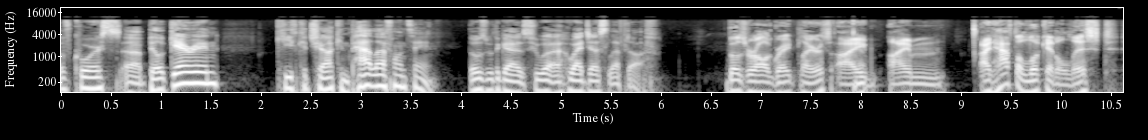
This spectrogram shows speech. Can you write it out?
of course, uh, Bill Guerin, Keith Tkachuk, and Pat LaFontaine. Those were the guys who uh, who I just left off. Those are all great players. I I'm I'd have to look at a list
